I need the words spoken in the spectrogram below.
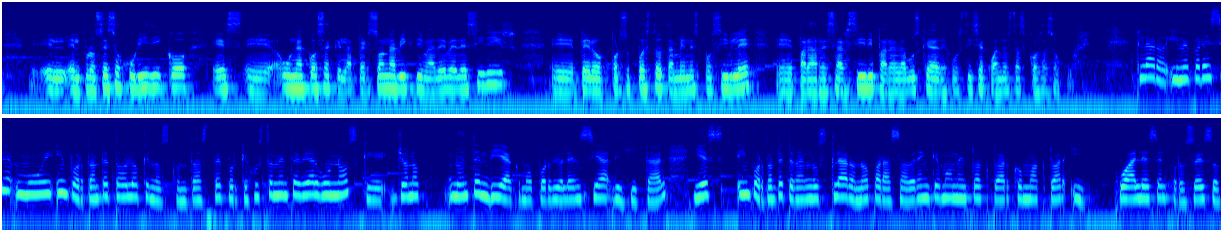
de el, proceso jurídico es eh, una cosa que la persona víctima debe decidir, eh, pero por supuesto también es posible eh, para resarcir y para la búsqueda de justicia cuando estas cosas ocurren. Claro, y me parece muy importante todo lo que nos contaste, porque justamente había algunos que yo no, no entendía como por violencia digital, y es importante tenerlos claro, ¿no? Para saber en qué momento actuar, cómo actuar y cuál es el proceso.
